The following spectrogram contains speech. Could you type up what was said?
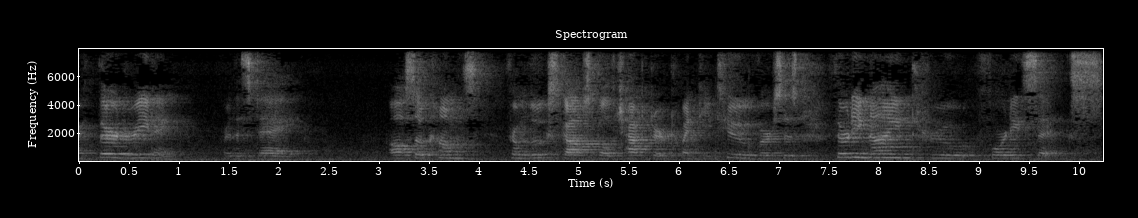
Our third reading for this day also comes from Luke's Gospel, chapter 22, verses 39 through 46.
